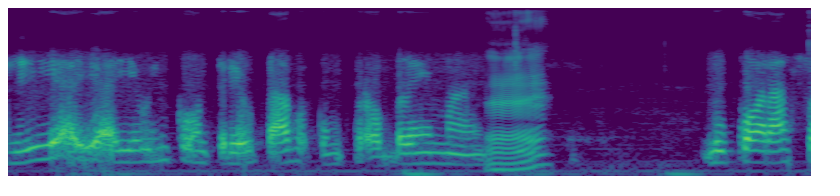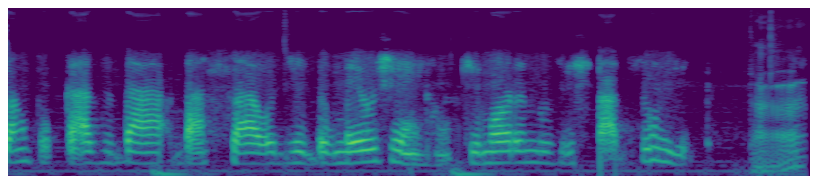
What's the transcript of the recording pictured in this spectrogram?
dia e aí eu encontrei, eu estava com um problema é. No coração por causa da, da saúde do meu genro, que mora nos Estados Unidos. Tá.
